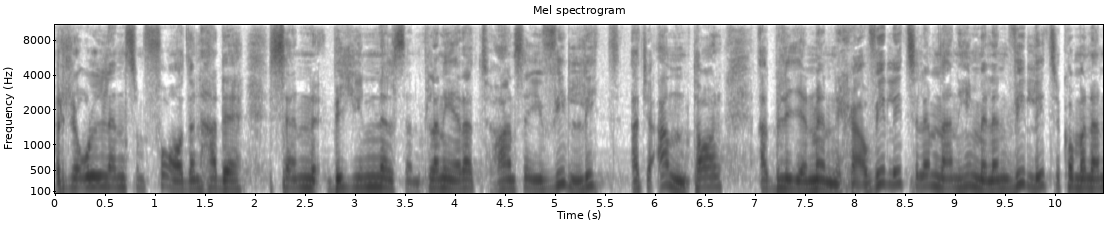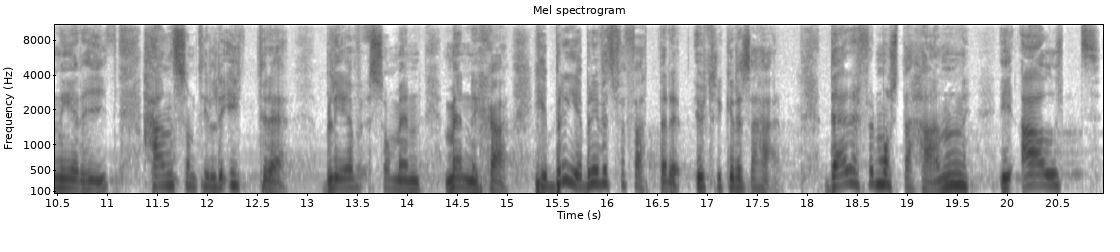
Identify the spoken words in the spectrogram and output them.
rollen som fadern hade sedan begynnelsen planerat. Han säger villigt att jag antar att bli en människa. Och villigt så lämnar han himmelen, villigt så kommer han ner hit. Han som till det yttre blev som en människa. Hebreerbrevets författare uttrycker det så här. Därför måste han i allt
